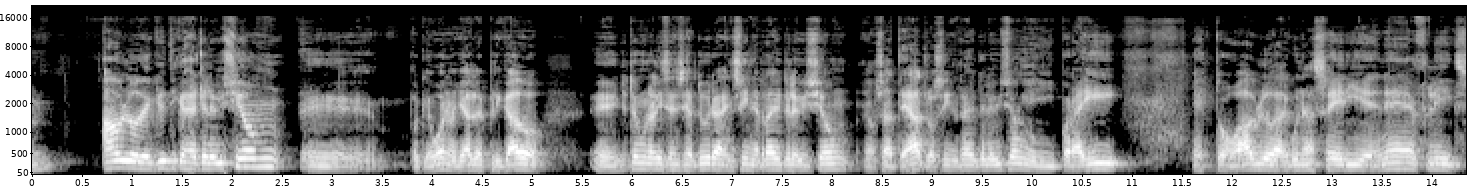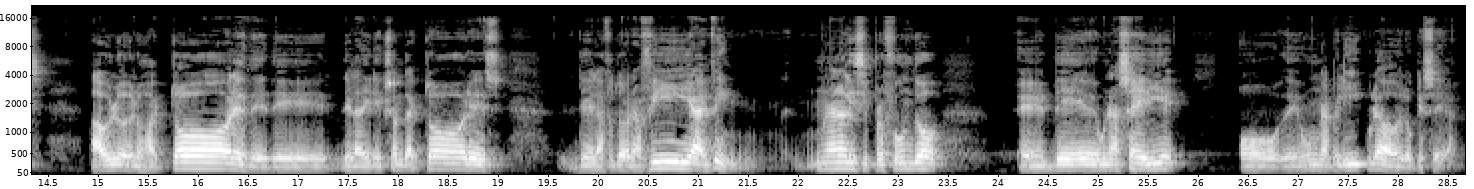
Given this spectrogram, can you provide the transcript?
hablo de críticas de televisión, eh, porque bueno, ya lo he explicado. yo tengo una licenciatura en cine, radio y televisión, o sea, teatro, cine, radio y televisión, y por ahí esto hablo de alguna serie de Netflix, Hablo de los actores, de, la dirección de actores, de la fotografía, en fin, un análisis profundo eh, de una serie o de una película o de lo que sea.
